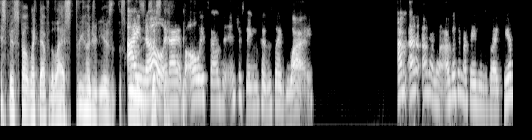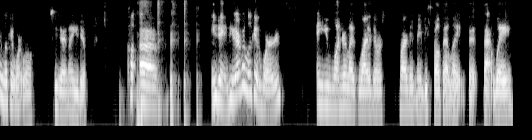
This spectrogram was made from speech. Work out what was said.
It's been spelled like that for the last 300 years at the school I know, existed. and I have always found it interesting because it's like, why? I'm, I don't, I don't know. I go through my phases of like, you ever look at word? Well, CJ, I know you do. Cl- Uh, Eugene, do you ever look at words and you wonder like why there was why they may be spelled that like that that way,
